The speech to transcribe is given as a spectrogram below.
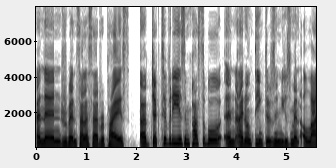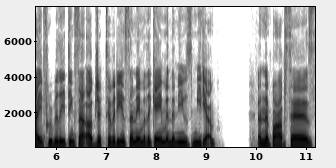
And then Ruben Salazar replies, Objectivity is impossible, and I don't think there's a newsman alive who really thinks that objectivity is the name of the game in the news media. And then Bob says,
